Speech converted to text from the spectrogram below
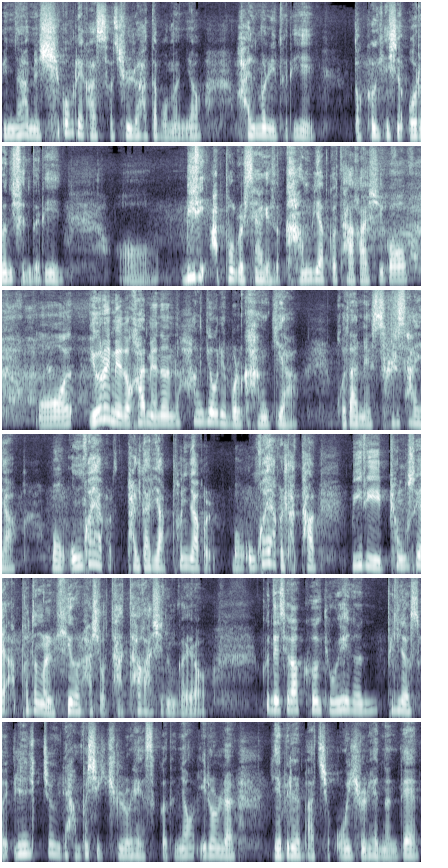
왜냐하면 시골에 가서 진료하다 보면요. 할머니들이 또 거기 계신 어르신들이 어, 미리 아플 걸 생각해서 감기약도 다 가시고 뭐 여름에도 가면은 한겨울에 뭘 감기약, 그다음에 설사약, 뭐 온갖 약을 발다리 아픈 약을 뭐 온갖 약을 다타 미리 평소에 아프던 걸 기억을 하시고 다 타 가시는 거예요. 근데 제가 그 교회는 빌려서 일주일에 한 번씩 진료를 했었거든요. 일요일 날 예배를 마치고 오이를 했는데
